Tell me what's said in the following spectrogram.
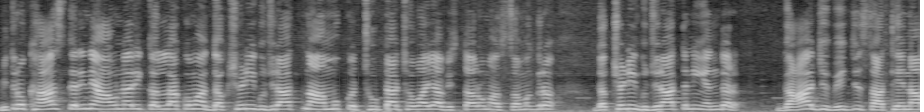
મિત્રો, ખાસ કરીને આવનારી કલાકોમાં દક્ષિણી ગુજરાતના અમુક છૂટાછવાયા વિસ્તારોમાં સમગ્ર દક્ષિણી ગુજરાતની અંદર ગાજવીજ સાથેના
